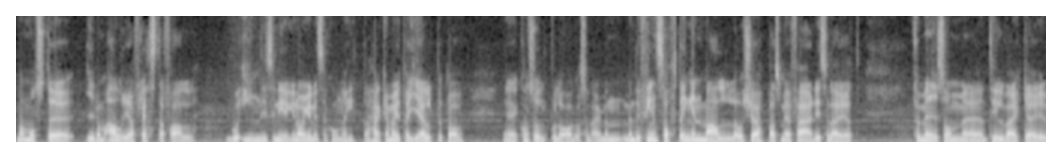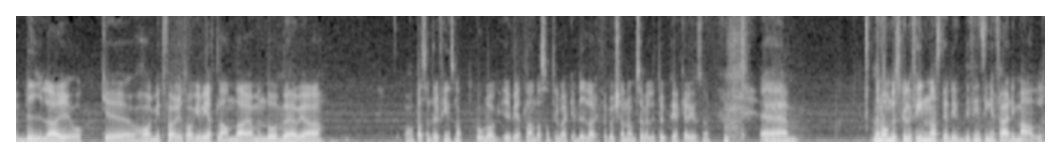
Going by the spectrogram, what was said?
Man måste i de allra flesta fall gå in i sin egen organisation och hitta. Här kan man ju ta hjälp av eh, konsultbolag och sådär. Men, men det finns ofta ingen mall att köpa som är färdig sådär att för mig som eh, tillverkar bilar och eh, har mitt företag i Vetlanda, ja men då behöver jag jag hoppas inte det finns något bolag i Vetlanda som tillverkar bilar, för då känner de sig väldigt utpekade just nu. Eh, men om det skulle finnas det, det, det, finns ingen färdig mall.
